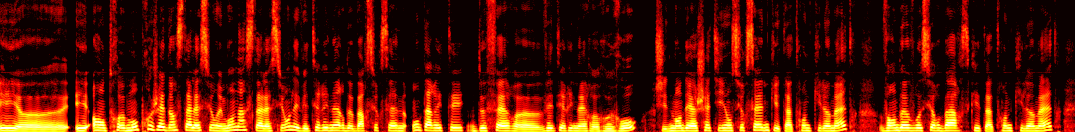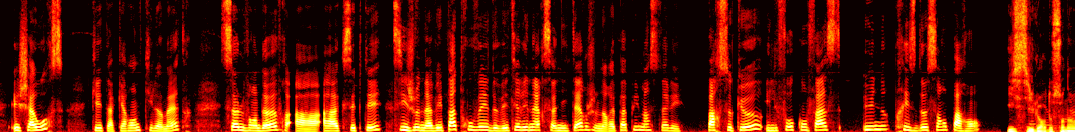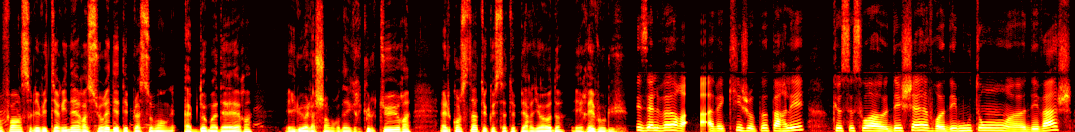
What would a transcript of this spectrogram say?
Et, euh, et, entre mon projet d'installation et mon installation, les vétérinaires de Bar-sur-Seine ont arrêté de faire vétérinaires ruraux. J'ai demandé à Châtillon-sur-Seine, qui est à 30 km, Vendeuvre-sur-Barse, qui est à 30 km, et Chaours, qui est à 40 km. Seul Vendeuvre a, a accepté. Si je n'avais pas trouvé de vétérinaire sanitaire, je n'aurais pas pu m'installer. Parce qu'il faut qu'on fasse une prise de sang par an. Ici, lors de son enfance, les vétérinaires assuraient des déplacements hebdomadaires Élue à la Chambre d'agriculture, elle constate que cette période est révolue. Les éleveurs avec qui je peux parler, que ce soit des chèvres, des moutons, euh, des vaches,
